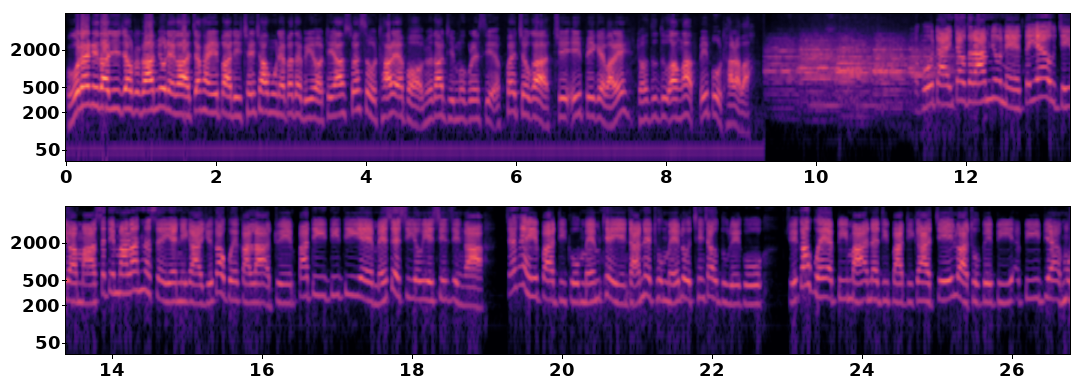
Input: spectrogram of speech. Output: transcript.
ဘကိုးတန်းဒေသကြီးကြောက်တရားမြို့နယ်ကကြံ့ခိုင်ရေးပါတီချင်းချောက်မှုနဲ့ပတ်သက်ပြီးတော့တရားစွဲဆိုထားတဲ့အပေါ်အမျိုးသားဒီမိုကရေစီအဖွဲ့ချုပ်ကကြေအေးပေးခဲ့ပါတယ်ဒေါ်သူသူအောင်ကပေးပို့ထားတာပါပဲခူးတိုင်းကြောက်တရားမြို့နယ်တရက်အုပ်ကျေးရွာမှာစက်တင်ဘာလ20ရက်နေ့ကရွေးကောက်ပွဲကာလအတွင်းပါတီအသီးသီးရဲ့မဲဆက်စည်းရုံးရေးစင်းစဉ်ကကျန်းခံရေးပါတီကိုမဲမထည့်ရင်ဓာတ်နဲ့ထိုးမဲလို့ချင်းချောက်သူတွေကိုရွေးကောက်ပွဲအပြီးမှာ NLD ပါတီကကျေးလွှာထိုးပေးပြီးအပြီးအပြတ်အမှု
